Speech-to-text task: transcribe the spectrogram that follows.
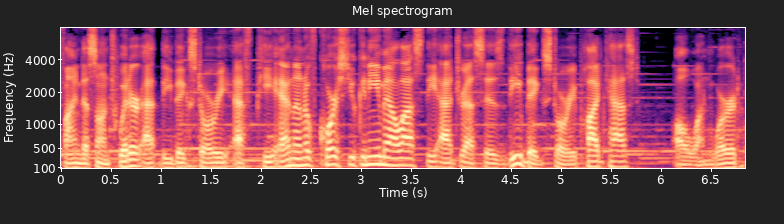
find us on Twitter at thebigstoryfpn. And of course, you can email us. The address is thebigstorypodcast all one word,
